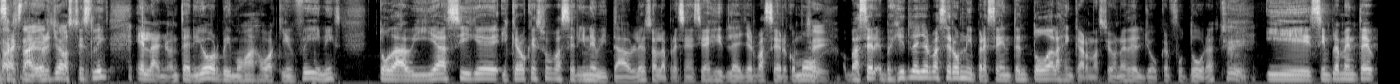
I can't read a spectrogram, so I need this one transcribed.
Zack Zack Snyder's Justice League. El año anterior vimos a Joaquín Phoenix. Todavía sigue, y creo que eso va a ser inevitable. O sea, la presencia de Heath Ledger va a ser como. Sí. Va a ser, Heath Ledger va a ser omnipresente en todas las encarnaciones del Joker futuras. Sí. Y simplemente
